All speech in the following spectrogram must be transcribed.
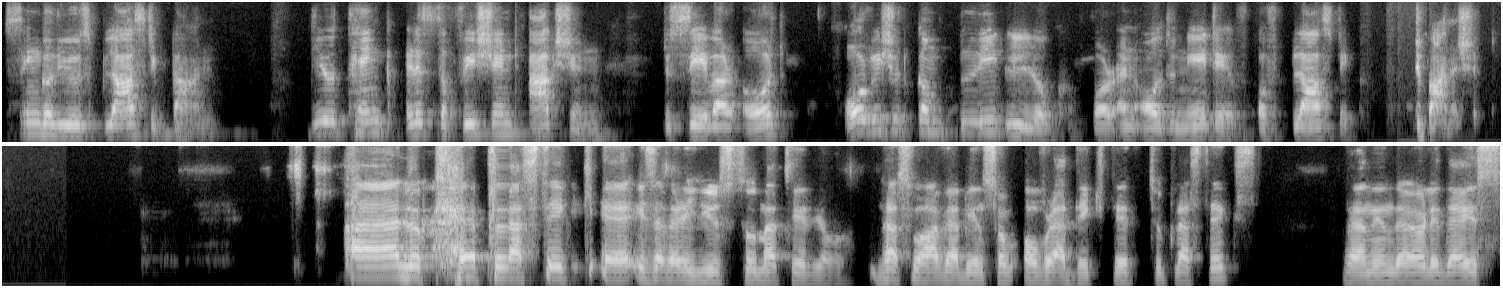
single-use plastic ban. Do you think it is sufficient action to save our earth, or we should completely look for an alternative of plastic to banish it? Uh, look, uh, plastic uh, is a very useful material. That's why we have been so over addicted to plastics. When in the early days,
